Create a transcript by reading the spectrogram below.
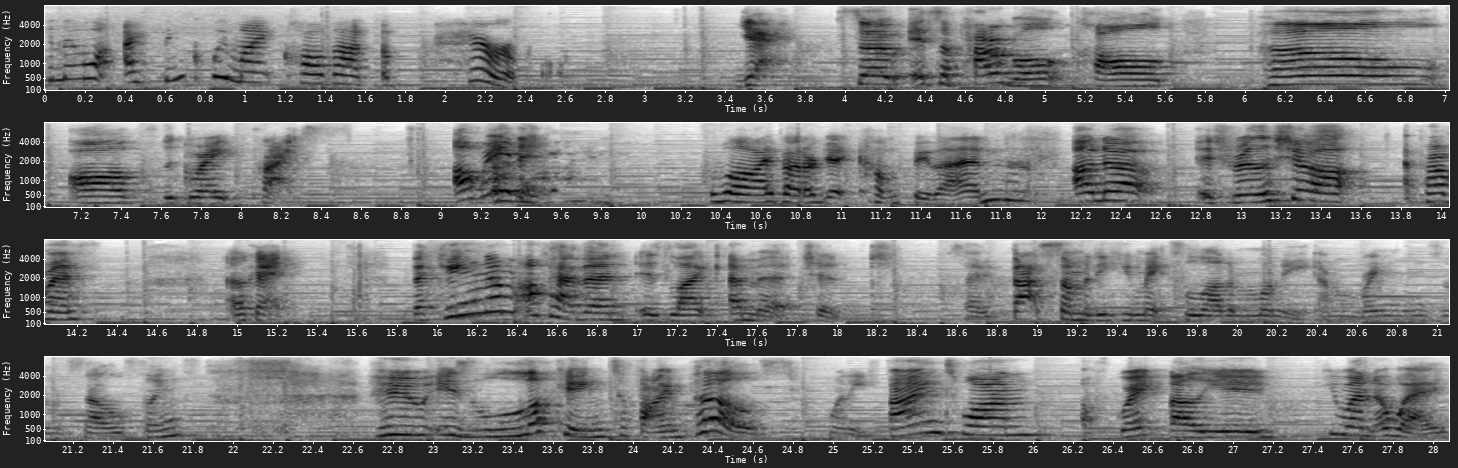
You know, I think we might call that a parable. Yeah. So it's a parable called Pearl of the Great Price. I'll read it. Well, I better get comfy then. Oh no, it's really short. I promise. Okay. The kingdom of heaven is like a merchant. So that's somebody who makes a lot of money and rings and sells things. Who is looking to find pearls. When he finds one of great value, he went away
